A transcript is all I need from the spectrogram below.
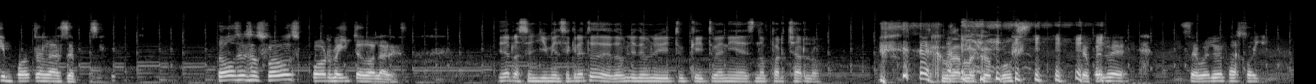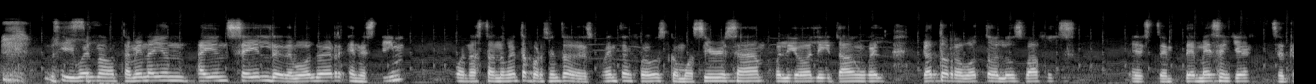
y Borderlands de Pacific. Todos esos juegos por 20 dólares. Tienes razón, Jimmy. El secreto de WWE 2K20 es no parcharlo. Jugarlo con bugs. Se vuelve, se vuelve una joya. Y bueno, también hay un, hay un sale de Devolver en Steam con hasta 90% de descuento en juegos como Serious Sam, Oli Oli, Downwell, Gato Roboto, Luz Waffles, este, The Messenger, etc.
